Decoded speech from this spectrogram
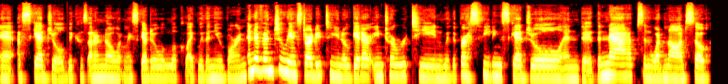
Eh, a schedule because I don't know what my schedule will look like with a newborn. And eventually I started to, you know, get our into a routine with the breastfeeding schedule and the, the naps and whatnot. So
